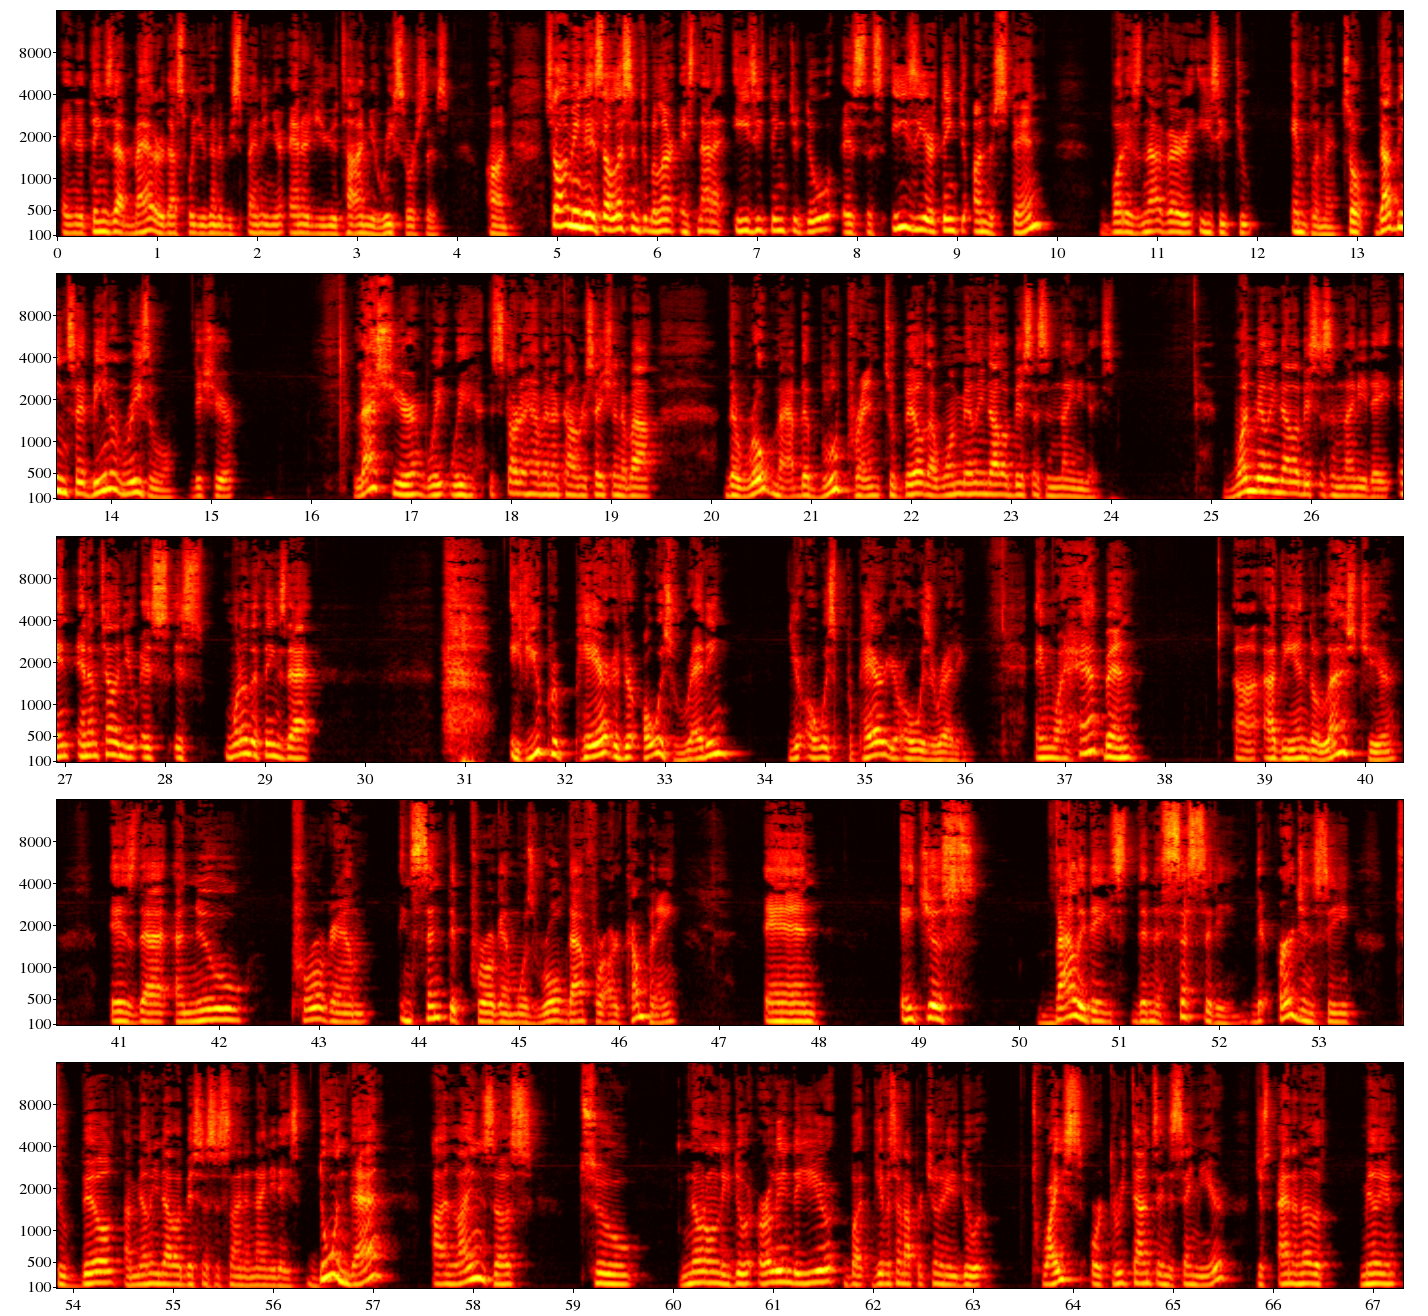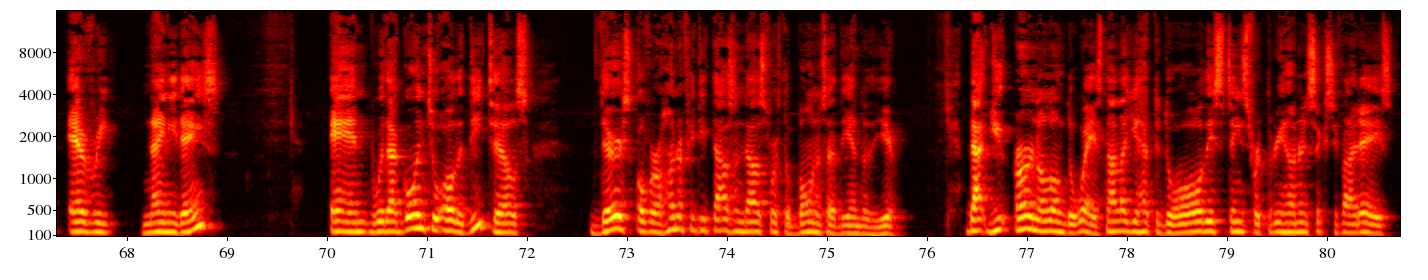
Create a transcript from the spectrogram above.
And the things that matter that's what you're going to be spending your energy your time your resources on. So i mean it's a lesson to be learned. It's not an easy thing to do. It's this easier thing to understand but it's not very easy to implement. So that being said being unreasonable this year. Last year we we started having a conversation about the roadmap, the blueprint to build a $1 million business in 90 days. $1 million business in 90 days. And, and I'm telling you, it's, it's one of the things that if you prepare, if you're always ready, you're always prepared, you're always ready. And what happened uh, at the end of last year is that a new program, incentive program, was rolled out for our company. And it just validates the necessity, the urgency to build a million dollar business design in 90 days. Doing that aligns us to not only do it early in the year, but give us an opportunity to do it twice or three times in the same year. Just add another million every 90 days. And without going to all the details, there's over $150,000 worth of bonus at the end of the year that you earn along the way. It's not like you have to do all these things for 365 days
